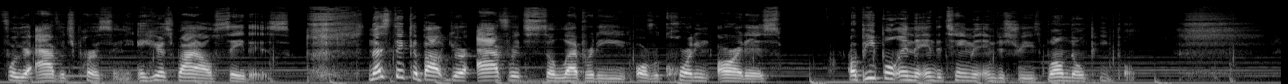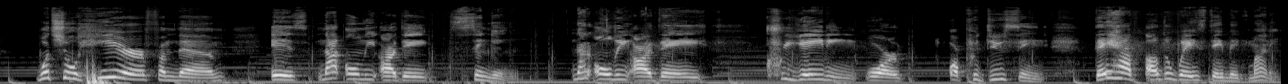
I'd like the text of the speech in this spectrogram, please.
for your average person. And here's why I'll say this. Let's think about your average celebrity or recording artist or people in the entertainment industries, well known people. What you'll hear from them is not only are they singing, not only are they creating or or producing, they have other ways they make money.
